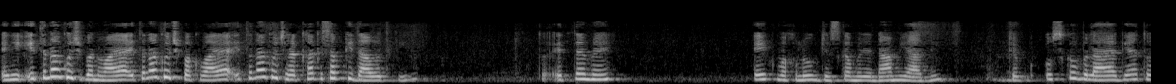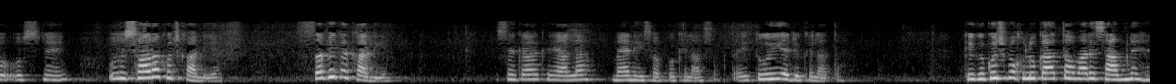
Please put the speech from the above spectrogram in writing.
یعنی اتنا کچھ بنوایا، اتنا کچھ پکوایا، اتنا کچھ رکھا کہ سب کی دعوت کی۔ تو اتنے میں ایک مخلوق جس کا مجھے نام یاد نہیں، جب اس کو بلایا گیا تو اس نے اسے سارا کچھ کھا لیا، سبھی کا کھا لیا۔ اس نے کہا کہ اللہ، میں نہیں سب کو کھلا سکتا، یہ تو ہی ہے جو کھلاتا کیونکہ کچھ مخلوقات تو ہمارے سامنے ہیں،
